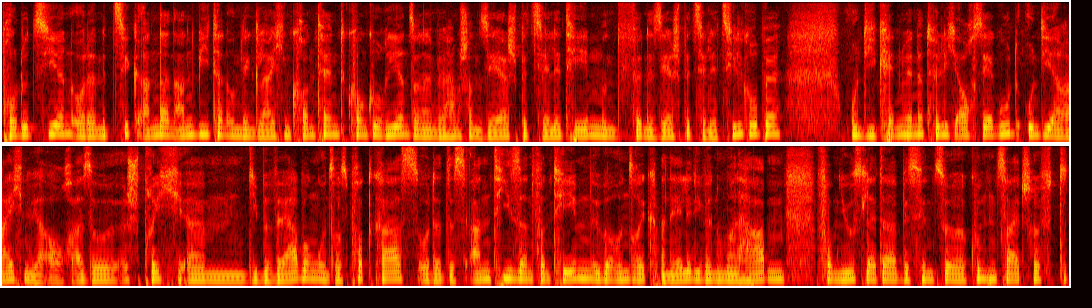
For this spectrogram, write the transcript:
produzieren oder mit zig anderen Anbietern um den gleichen Content konkurrieren, sondern wir haben schon sehr spezielle Themen und für eine sehr spezielle Zielgruppe. Und die kennen wir natürlich auch sehr gut und die erreichen wir auch. Also sprich, ähm, die Bewerbung unseres Podcasts oder das Anteasern von Themen über unsere Kanäle, die wir nun mal haben, vom Newsletter bis hin zur Kundenzeitschrift,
